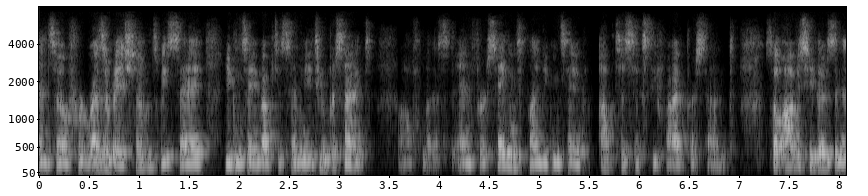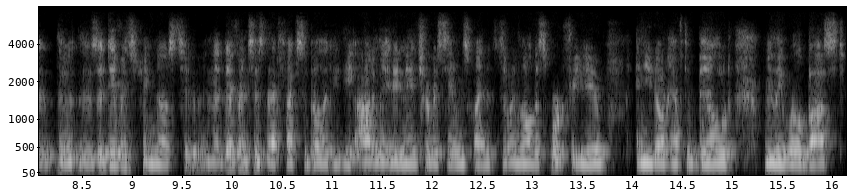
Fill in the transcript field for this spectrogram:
And so for reservations, we say you can save up to 72% off list. And for savings plan, you can save up to 65%. So obviously there's a there's a difference between those two. And the difference is that flexibility, the automated nature of a savings plan that's doing all this work for you and you don't have to build really robust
